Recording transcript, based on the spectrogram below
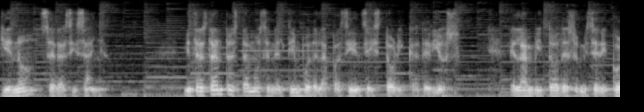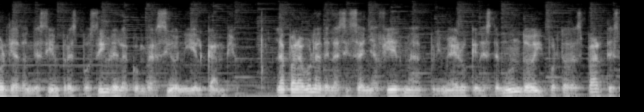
Quien no, será cizaña. Mientras tanto estamos en el tiempo de la paciencia histórica de Dios, el ámbito de su misericordia donde siempre es posible la conversión y el cambio. La parábola de la cizaña afirma primero que en este mundo y por todas partes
